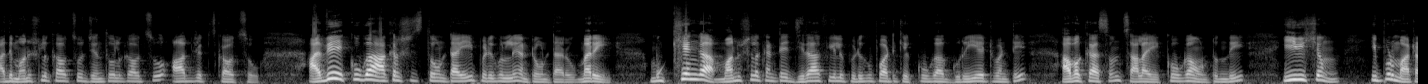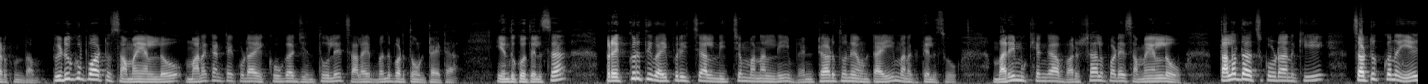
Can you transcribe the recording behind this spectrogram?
అది మనుషులు కావచ్చు జంతువులు కావచ్చు ఆబ్జెక్ట్స్ కావచ్చు. అవే ఎక్కువగా ఆకర్షిస్తూ ఉంటాయి పిడుగుల్ని అంటూ ఉంటారు. మరి ముఖ్యంగా మనుషుల కంటే జిరాఫీలు పిడుగుపాటుకి ఎక్కువగా గురయ్యేటువంటి అవకాశం చాలా ఎక్కువగా ఉంటుంది. ఈ విషయం ఇప్పుడు మాట్లాడుకుందాం. పిడుగుపాటు సమయంలో మనకంటే కూడా ఎక్కువగా జంతువులే చాలా ఇబ్బంది పడుతూ ఉంటాయట. ఎందుకో తెలుసా? ప్రకృతి వైపరీత్యాలు నిత్యం మనల్ని వెంటాడుతూనే ఉంటాయి మనకు తెలుసు. మరీ ముఖ్యంగా వర్షాలు పడే సమయంలో తల దాచుకోవడానికి చటుక్కున ఏ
